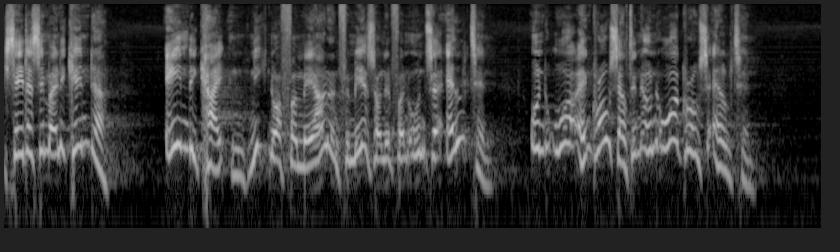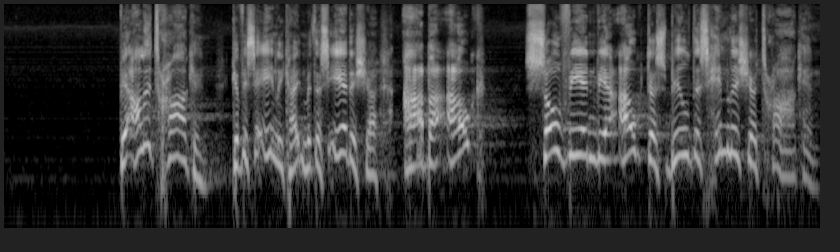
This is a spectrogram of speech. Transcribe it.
Ich sehe das in meinen Kindern. Ähnlichkeiten, nicht nur von mir und von mir, sondern von unseren Eltern und, und Großeltern und Urgroßeltern. Wir alle tragen gewisse Ähnlichkeiten mit das Irdische, aber auch so werden wir auch das Bild des Himmlischen tragen.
